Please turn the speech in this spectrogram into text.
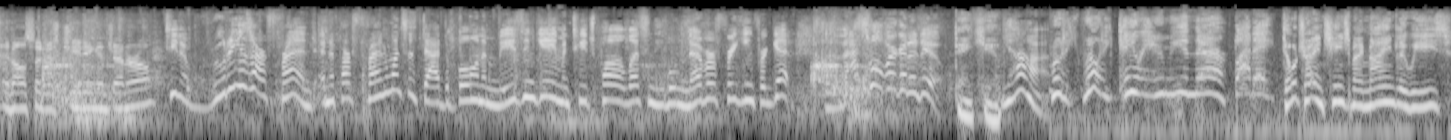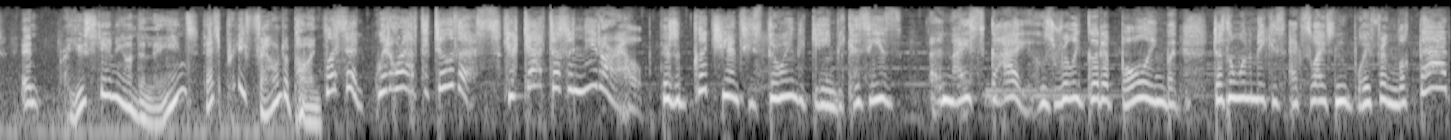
and also just cheating in general. Tina, Rudy is our friend, and if our friend wants his dad to bowl an amazing game and teach Paul a lesson he will never freaking forget, that's what we're gonna do. Thank you. Yeah. Rudy, Rudy, can you hear me in there, buddy? Don't try and change my mind, Louise. And are you standing on the lanes? That's pretty frowned upon. Listen, we don't have to do this. Your dad doesn't need our help. There's a good chance he's throwing the game because he's a nice guy who's really good at bowling but doesn't want to make his ex-wife's new boyfriend look bad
